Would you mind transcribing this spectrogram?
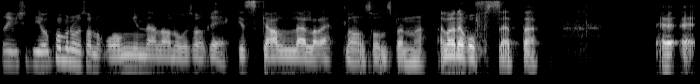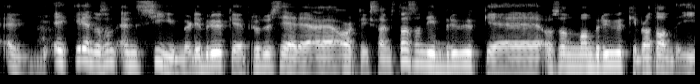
Driver ikke de òg på med noe sånn rogn eller noe sånn rekeskall eller et eller annet sånt spennende? Eller er det hoffsettet? Eh, eh, Er ikke det noen sånn enzymer de bruker, produserer eh, Arctic Science, da, som de bruker, og som man bruker bl.a. i,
